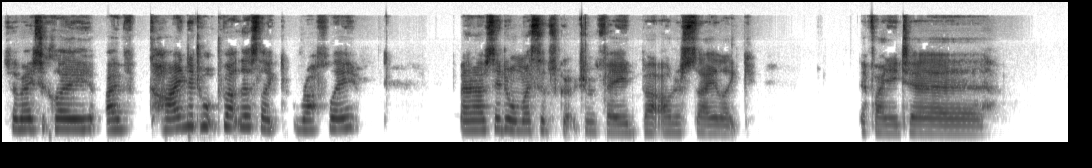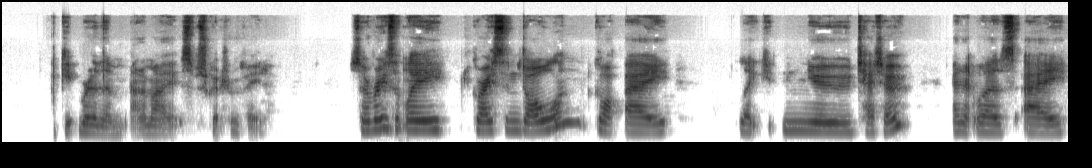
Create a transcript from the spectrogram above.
So basically, I've kind of talked about this like roughly, and I've said all my subscription feed, but I'll just say like if I need to get rid of them out of my subscription feed. So recently, Grayson Dolan got a like new tattoo, and it was a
